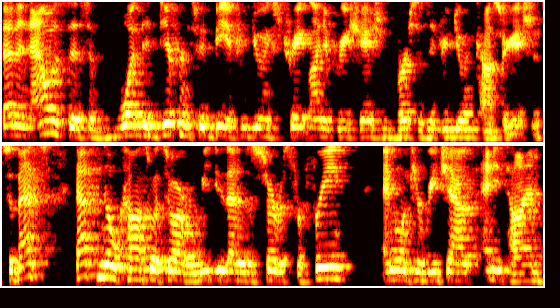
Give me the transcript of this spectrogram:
that analysis of what the difference would be if you're doing straight line depreciation versus if you're doing cost segregation. So that's that's no cost whatsoever. We do that as a service for free. Anyone can reach out anytime,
